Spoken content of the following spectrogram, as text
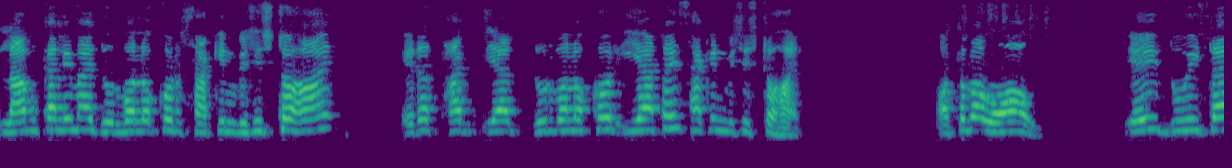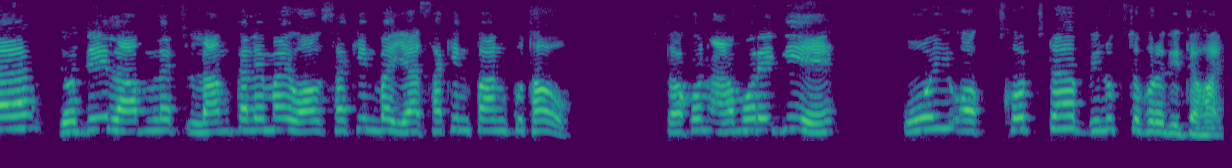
লাম কালিমায় দুর্বল অক্ষর সাকিন বিশিষ্ট হয়। এটা থাক দুর্বল অক্ষর ইয়াটাই সাকিন বিশিষ্ট হয়। অথবা ওয়াও, এই দুইটা যদি লাম লাম কালেমায় ওয়াও সাকিন বা ইয়া সাকিন পান কোথাও, তখন আমরে গিয়ে ওই অক্ষরটা বিলুপ্ত করে দিতে হয়।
